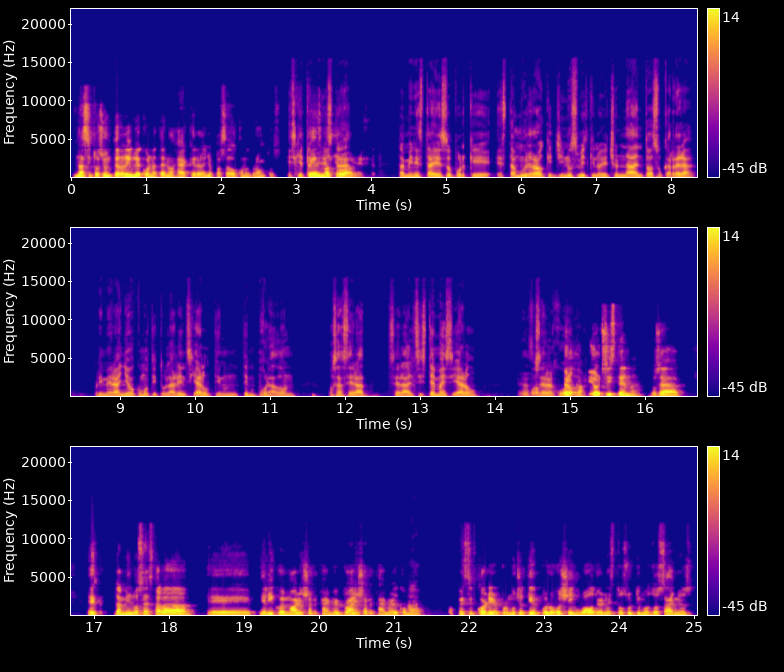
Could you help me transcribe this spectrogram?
una situación terrible con Nathaniel Hacker el año pasado con los Broncos? Es que ¿Qué es más está, probable? También está eso porque está muy raro que Gino Smith, que no ha hecho nada en toda su carrera, primer año como titular en Seattle, tiene un temporadón. O sea, ¿será, será el sistema de Seattle? Es O será el jugador. Pero cambió el sistema. O sea, también, o sea, estaba eh, el hijo de Marty Schottenheimer, Brian Schottenheimer, como Ah. offensive coordinator por mucho tiempo, luego Shane Waldron en estos últimos dos años,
